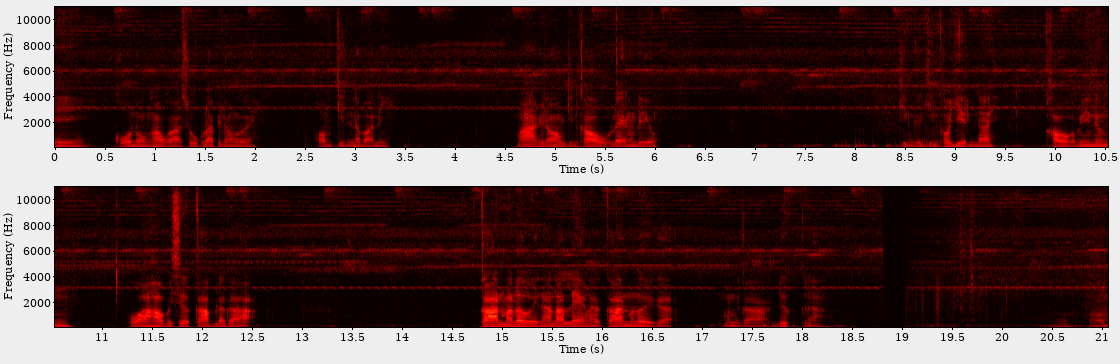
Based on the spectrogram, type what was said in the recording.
นี่โคนงเฮากับซุกแล้วพี่น้องเอ้ยพร้อมกินแล้วบาดนี้ มาพี่น้องกินข้าวแรงเดียว กินก็กินข้าวเย็นได้ข้าวกับนิดนึงเพราะว่าเฮาไปเสื้อกลับแล้วก็ การมาเลยนะรัดแรงแล้วการมาเลยก็มันก็ดึกนะหอม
